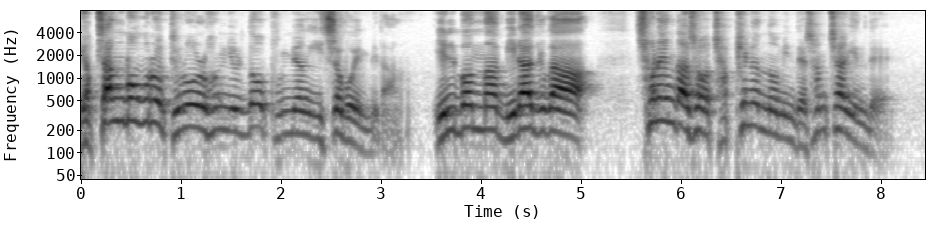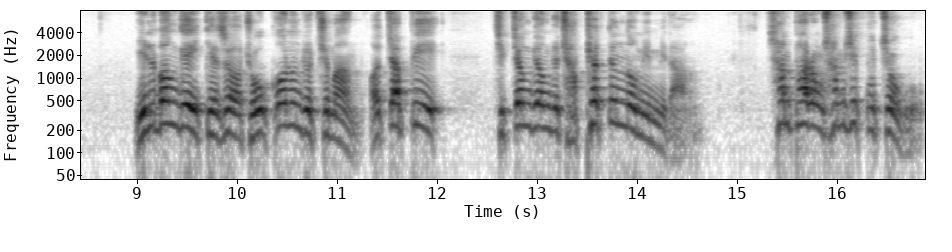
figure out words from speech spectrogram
역상복으로 들어올 확률도 분명히 있어 보입니다. 1번마 미라주가 선행 가서 잡히는 놈인데 3착인데. 1번 게이트에서 조건은 좋지만 어차피 직전 경주 잡혔던 놈입니다. 380 39초고.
